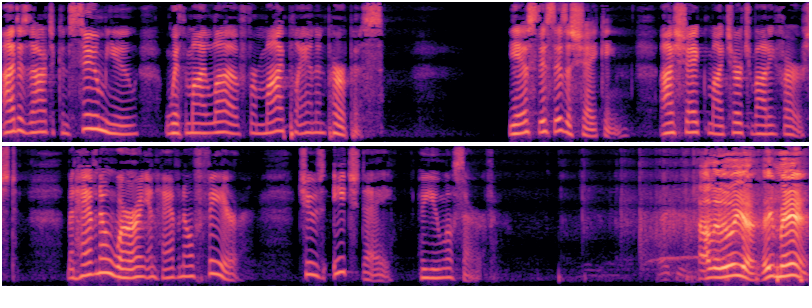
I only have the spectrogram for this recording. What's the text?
I desire to consume you with my love for my plan and purpose. Yes, this is a shaking. I shake my church body first. But have no worry and have no fear. Choose each day who you will serve. Hallelujah. Amen.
